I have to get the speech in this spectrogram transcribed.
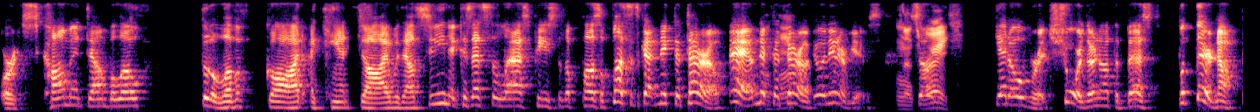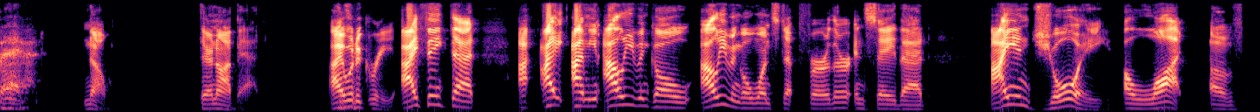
or comment down below, for the love of God, I can't die without seeing it because that's the last piece of the puzzle. Plus, it's got Nick Turturro. Hey, I'm Nick Mhm. Turturro doing interviews. That's So- right. Get over it. Sure, they're not the best, but they're not bad. No, they're not bad. I would agree. I think that I, I I mean I'll even go I'll even go one step further and say that I enjoy a lot of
